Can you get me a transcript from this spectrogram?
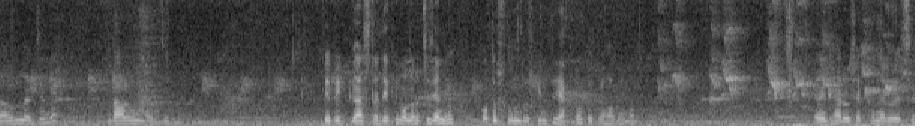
দারুণ লাগছে না? দারুণ লাগছে। পেঁপে গাছটা দেখে মনে হচ্ছে যেন কত সুন্দর, কিন্তু একটাও পেঁপে হবে না। ঢ্যাঁড়স একখানা রয়েছে।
